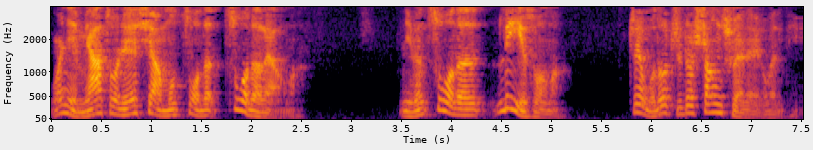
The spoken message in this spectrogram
我说你们家做这些项目做的做得了吗？你们做的利索吗？这我都值得商榷这个问题。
